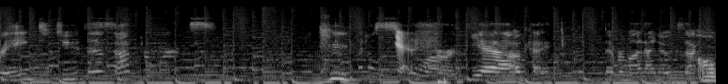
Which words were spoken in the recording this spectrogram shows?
raid to do this afterwards? Hmm. yes. Yeah, okay. Never mind, I know exactly. Oh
